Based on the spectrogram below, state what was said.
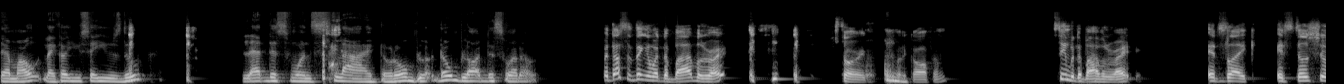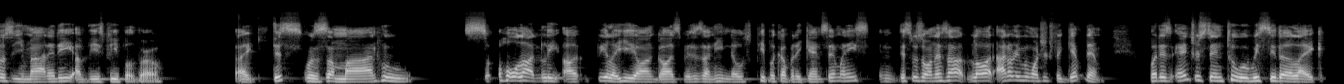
them out, like how you say you do. Let this one slide, though. Don't blot, don't blot this one out. But that's the thing about the Bible, right? Sorry for the coughing. Same with the Bible, right? It's like it still shows the humanity of these people, bro. Like this was a man who wholeheartedly uh, feel like he on God's business and he knows people coming against him, and he's and this was on his heart. Lord, I don't even want you to forgive them. But it's interesting too when we see the like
